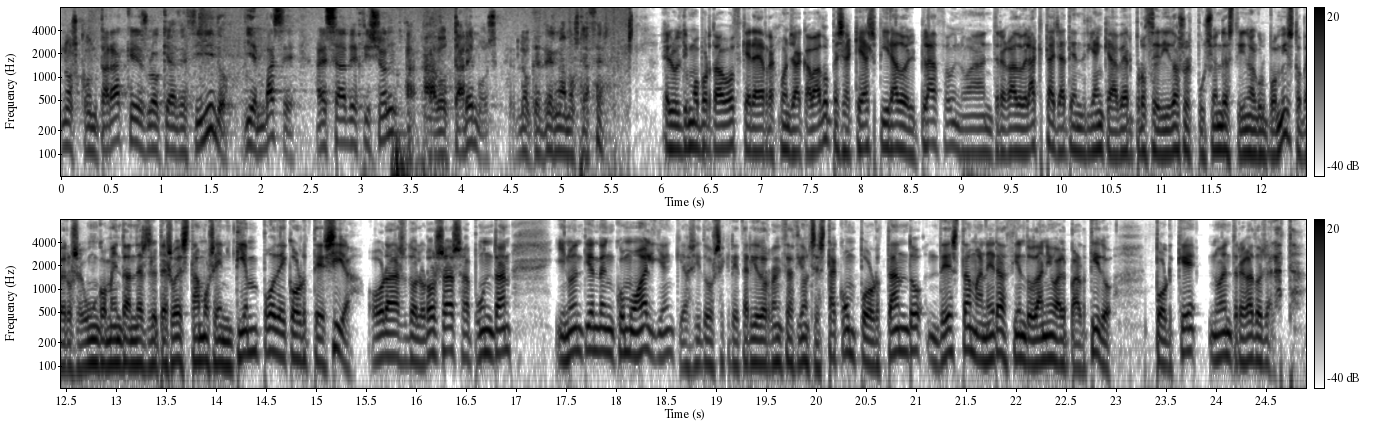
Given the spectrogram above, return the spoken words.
nos contará qué es lo que ha decidido. Y en base a esa decisión adoptaremos lo que tengamos que hacer. El último portavoz, que era ya ha acabado, pese a que ha expirado el plazo y no ha entregado el acta, ya tendrían que haber procedido a su expulsión destino al grupo mixto. Pero según comentan desde el PSOE, estamos en tiempo de cortesía. Horas dolorosas apuntan y no entienden cómo alguien que ha sido secretario de organización se está comportando de esta manera haciendo daño al partido. ¿Por qué no ha entregado ya el acta?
